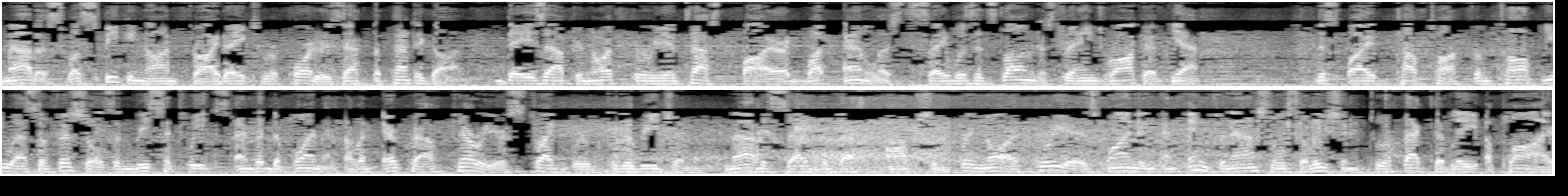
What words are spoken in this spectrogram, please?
Mattis was speaking on Friday to reporters at the Pentagon, days after North Korea test-fired what analysts say was its longest-range rocket yet. Despite tough talk from top U.S. officials in recent weeks and the deployment of an aircraft carrier strike group to the region, Mattis said the best option for North Korea is finding an international solution to effectively apply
